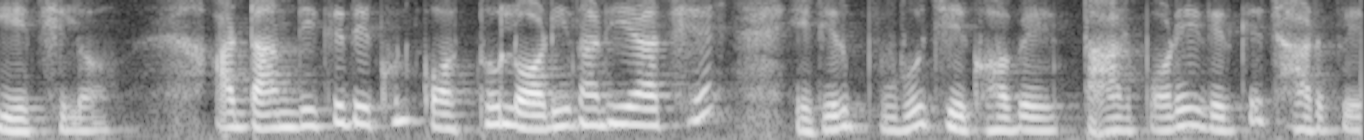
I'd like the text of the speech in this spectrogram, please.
গিয়েছিল। আর ডান দিকে দেখুন কত লরি দাঁড়িয়ে আছে, এদের পুরো চেক হবে, তারপরে এদেরকে ছাড়বে।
